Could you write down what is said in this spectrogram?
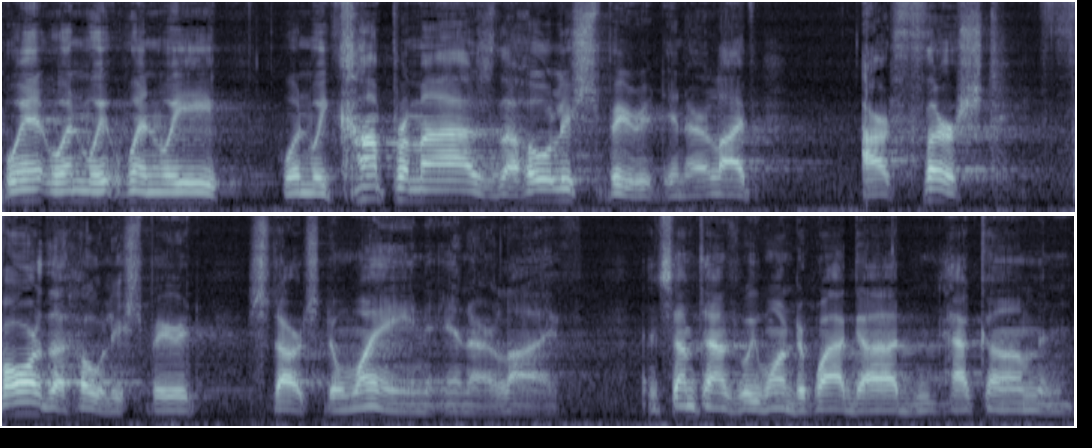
When, when, we, when, we, when we compromise the Holy Spirit in our life, our thirst for the Holy Spirit starts to wane in our life. And sometimes we wonder why God and how come and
